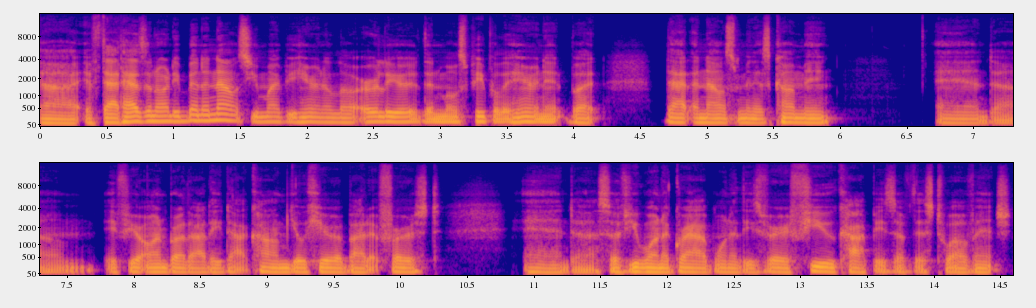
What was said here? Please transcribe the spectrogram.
Uh, if that hasn't already been announced, you might be hearing a little earlier than most people are hearing it, but that announcement is coming. And um, if you're on brotherali.com, you'll hear about it first. And uh, so if you want to grab one of these very few copies of this 12 inch,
